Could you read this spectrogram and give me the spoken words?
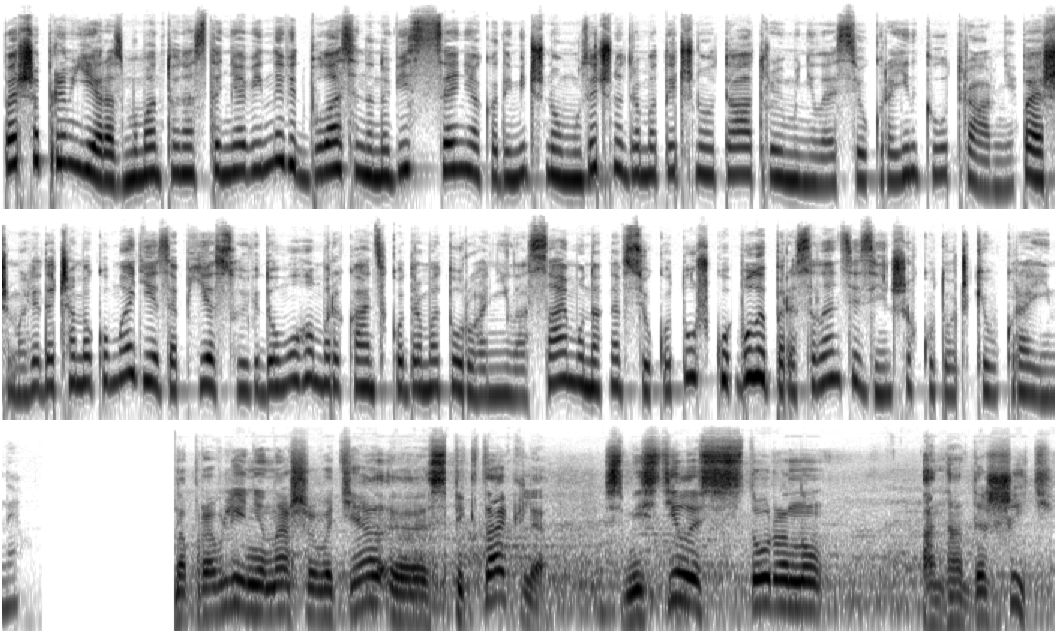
Перша прем'єра з моменту настання війни відбулася на новій сцені академічного музично-драматичного театру імені Лесі Українки у травні. Першими глядачами комедії за п'єсою відомого американського драматурга Ніла Саймона на всю котушку були переселенці з інших куточків України. Направление нашего теа- э, спектакля сместилось в сторону «а надо жить»,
